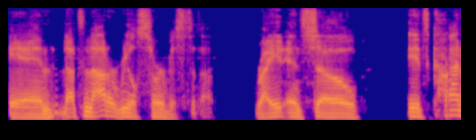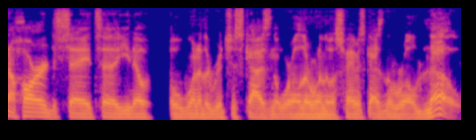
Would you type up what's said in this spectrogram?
And mm-hmm. that's not a real service to them. Right. And so it's kind of hard to say to, you know, one of the richest guys in the world or one of the most famous guys in the world, no,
